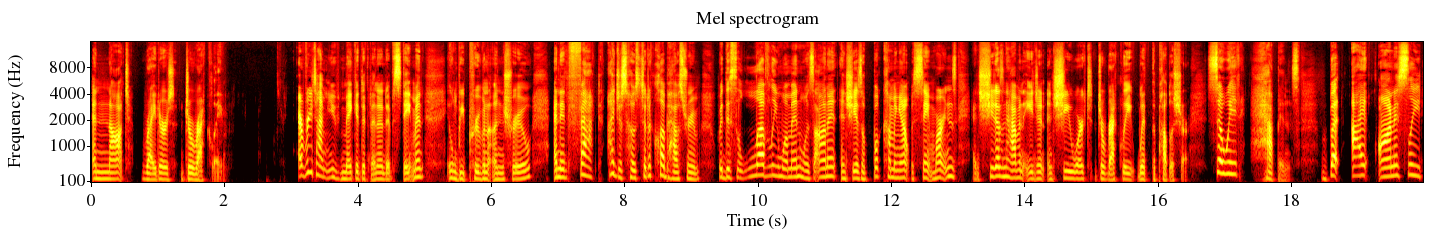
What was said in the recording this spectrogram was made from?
and not writers directly every time you make a definitive statement, it will be proven untrue. And in fact, I just hosted a clubhouse room where this lovely woman was on it, and she has a book coming out with St. Martin's, and she doesn't have an agent, and she worked directly with the publisher. So it happens. But I honestly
